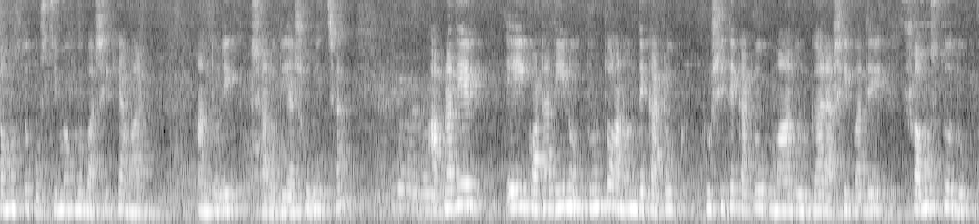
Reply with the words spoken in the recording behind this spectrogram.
সংঘবাসীকে আমার আন্তরিক শারদীয়া শুভেচ্ছা। আপনাদের এই কটা দিন অত্যন্ত আনন্দে কাটুক, খুশিতে কাটুক, মা দুর্গার আশীর্বাদে সমস্ত দুঃখ,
